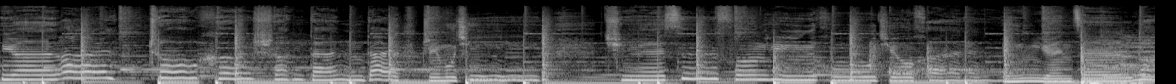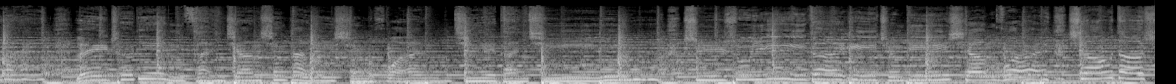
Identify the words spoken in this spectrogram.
远岸舟河上淡淡，知母亲却似风云呼救寒，姻缘怎乱？泪车颠翻，将心带心还，皆丹青，诗书一改，一卷笔相怀，笑大声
